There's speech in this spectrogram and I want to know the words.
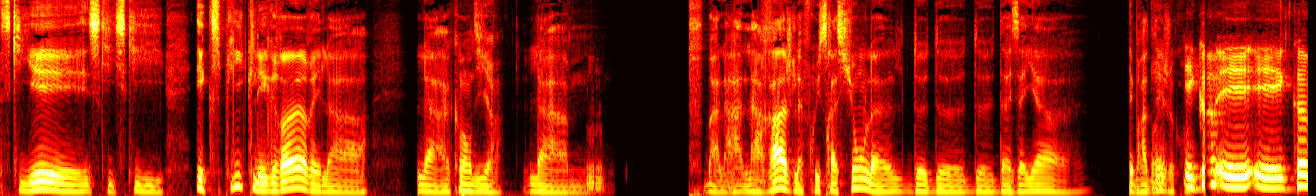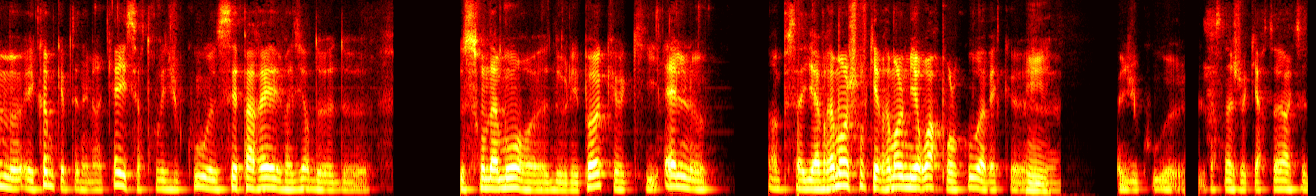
ce qui est, ce qui, ce qui explique l'aigreur et la, la, comment dire, la, bah, la, la rage, la frustration la- de, d'Isaiah et Bradley, je crois. Et comme, et, et comme, et comme Captain America, il s'est retrouvé du coup euh, séparé, on va dire, de, de, de son amour euh, de l'époque, euh, qui, elle, ça, il y a vraiment, je trouve qu'il y a vraiment le miroir pour le coup avec, euh, Mm. du coup, le personnage de Carter, etc.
